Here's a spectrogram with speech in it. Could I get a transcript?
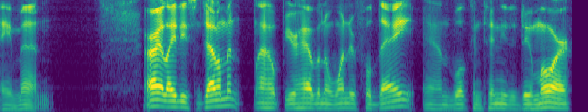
Amen. All right, ladies and gentlemen, I hope you're having a wonderful day and we'll continue to do more.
